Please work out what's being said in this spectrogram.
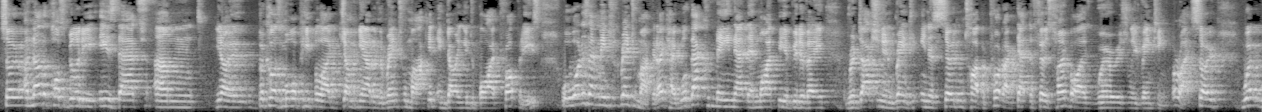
so another possibility is that um, you know, because more people are jumping out of the rental market and going into buy properties, well, what does that mean to the rental market? Okay, well, that could mean that there might be a bit of a reduction in rent in a certain type of product that the first home buyers were originally renting. All right, so what,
